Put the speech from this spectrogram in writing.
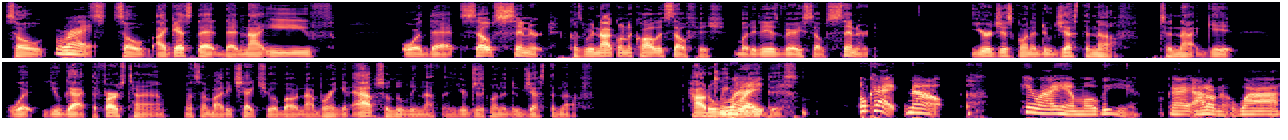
So Right. so I guess that that naive or that self-centered because we're not going to call it selfish, but it is very self-centered. You're just going to do just enough to not get what you got the first time when somebody checked you about not bringing absolutely nothing. You're just going to do just enough. How do we Right. grade this? Okay, now here I am over here. Okay, I don't know why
